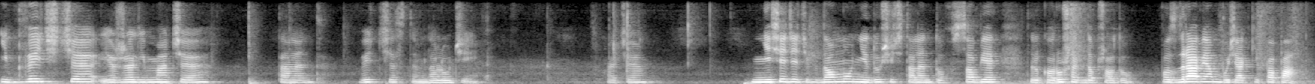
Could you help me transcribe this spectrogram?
i wyjdźcie, jeżeli macie talent, wyjdźcie z tym do ludzi. Słuchajcie, nie siedzieć w domu, nie dusić talentów w sobie, tylko ruszać do przodu. Pozdrawiam, buziaki, papa. Pa.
